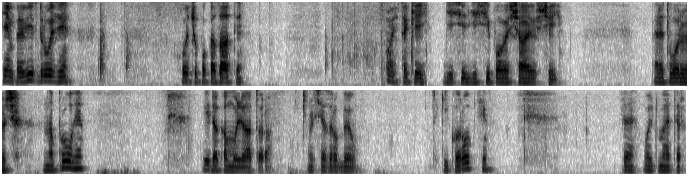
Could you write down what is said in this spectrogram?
Всім привіт, друзі! Хочу показати ось такий DC-DC повищаючий перетворювач напруги від акумулятора. Ось я зробив в такій коробці. Це вольтметр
